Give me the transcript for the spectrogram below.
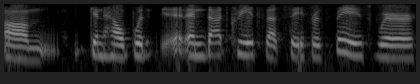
um, can help with, and that creates that safer space where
